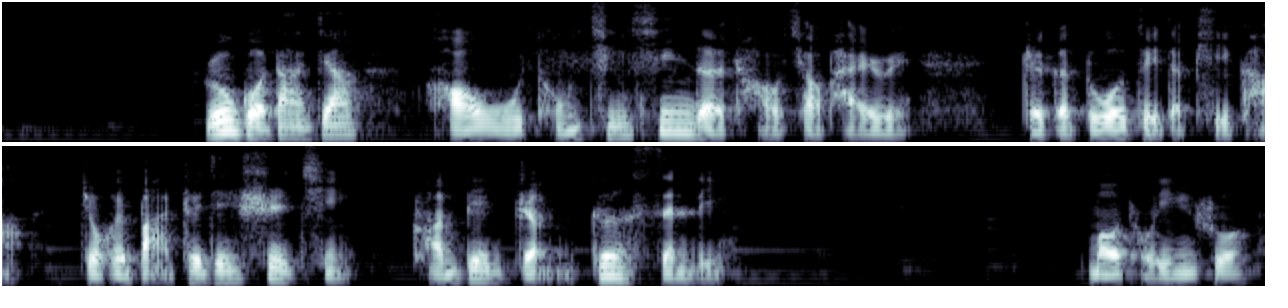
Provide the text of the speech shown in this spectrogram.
如果大家毫无同情心的嘲笑派瑞，这个多嘴的皮卡就会把这件事情传遍整个森林。猫头鹰说：“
